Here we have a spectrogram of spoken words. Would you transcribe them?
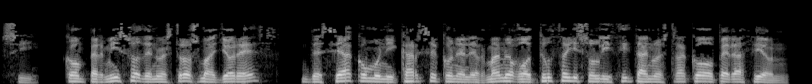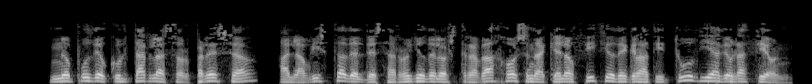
Sí, con permiso de nuestros mayores, desea comunicarse con el hermano Gotuzo y solicita nuestra cooperación. No pude ocultar la sorpresa, a la vista del desarrollo de los trabajos en aquel oficio de gratitud y adoración.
